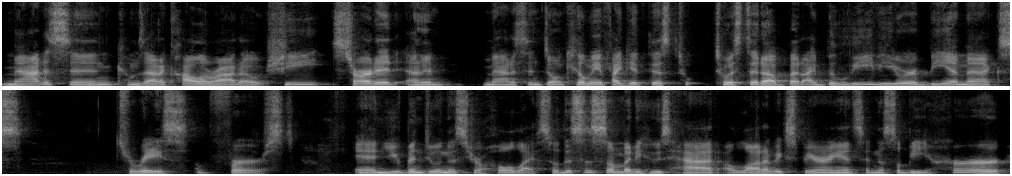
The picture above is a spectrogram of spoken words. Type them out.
Madison comes out of Colorado. She started an Madison, don't kill me if I get this twisted up, but I believe you were BMX to race first. and you've been doing this your whole life. So this is somebody who's had a lot of experience, and this will be her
